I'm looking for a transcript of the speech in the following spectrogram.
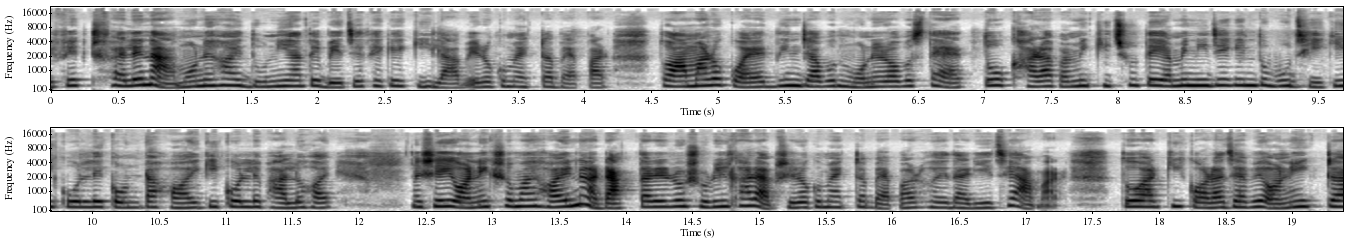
এফেক্ট ফেলে না। মনে হয় দুনিয়াতে বেঁচে থেকে কী লাভ? এরকম একটা ব্যাপার। তো আমারও কয়েকদিন যাবৎ মনের অবস্থা এত খারাপ, আমি কিছুতেই, আমি নিজে কিন্তু বুঝি কি করলে কোনটা হয়, কি করলে ভালো হয়। সেই অনেক সময় হয় না, ডাক্তারেরও শরীর খারাপ, সেরকম একটা ব্যাপার হয়ে দাঁড়িয়েছে আমার। তো আর কি করা যাবে? অনেকটা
